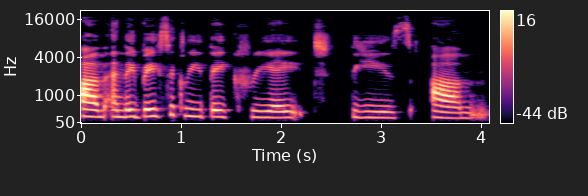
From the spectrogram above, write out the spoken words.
um, and they basically they create these. Um,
